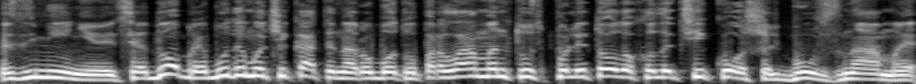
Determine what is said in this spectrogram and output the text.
змінюються. Добре, будемо чекати на роботу парламенту. З політолог Олексій Кошель був з нами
